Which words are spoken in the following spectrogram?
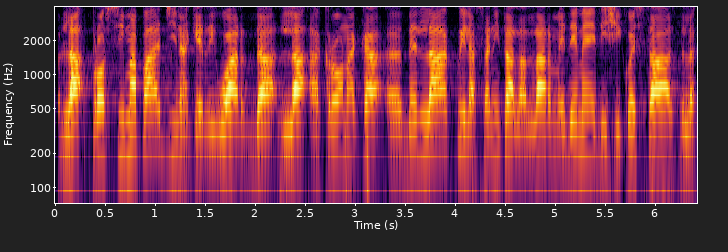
la prossima pagina che riguarda la cronaca eh, dell'Aquila, sanità, l'allarme dei medici, questa ASL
